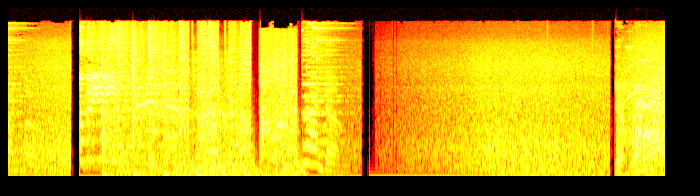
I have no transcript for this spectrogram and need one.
run mode. Random. Get ready.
